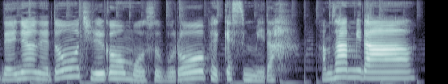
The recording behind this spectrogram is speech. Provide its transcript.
내년에도 즐거운 모습으로 뵙겠습니다. 감사합니다.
